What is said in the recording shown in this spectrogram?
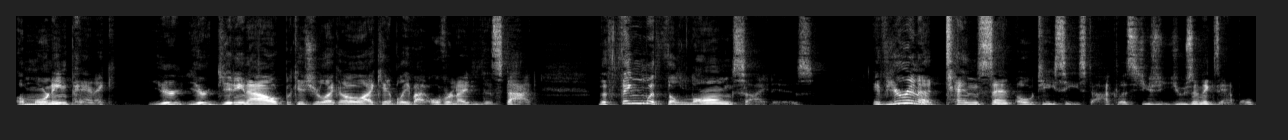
a morning panic, you're you're getting out because you're like, oh, I can't believe I overnighted the stock. The thing with the long side is if you're in a 10 cent OTC stock, let's use, use an example,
